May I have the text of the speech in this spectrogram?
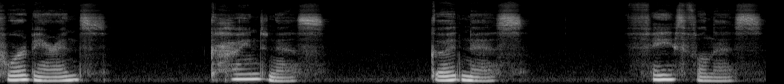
forbearance, kindness, goodness, faithfulness,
